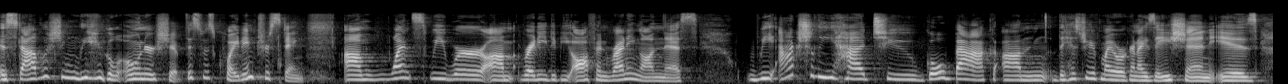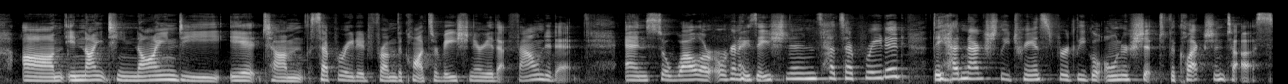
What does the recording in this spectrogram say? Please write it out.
Establishing legal ownership. This was quite interesting. Um, once we were um, ready to be off and running on this, we actually had to go back. Um, the history of my organization is um, in 1990, it um, separated from the conservation area that founded it. And so while our organizations had separated, they hadn't actually transferred legal ownership to the collection to us.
